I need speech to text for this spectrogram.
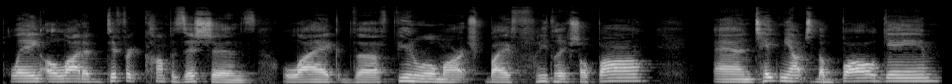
playing a lot of different compositions, like the Funeral March by Friedrich Chopin, and Take Me Out to the Ball Game,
